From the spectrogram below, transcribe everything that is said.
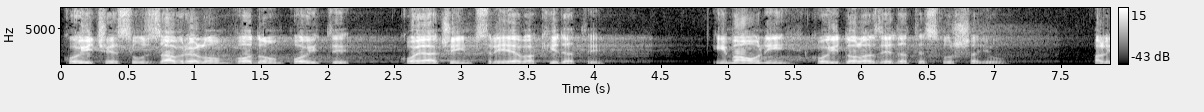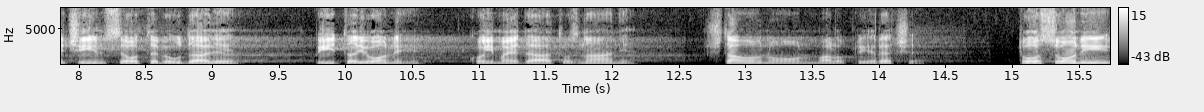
koji će se u zavrelom vodom pojiti, koja će im crijeva kidati? Ima oni koji dolaze da te slušaju, ali čim se od tebe udalje, pitaju one kojima je dato znanje. Šta ono on malo prije reče? To su oni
